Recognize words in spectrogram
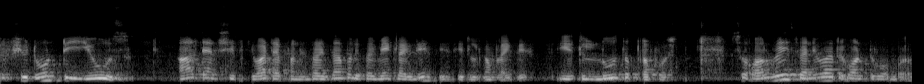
if you don't use alt and shift what happens? For example if i make like this this it will come like this it will lose the proportion. So always whenever you want to uh,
